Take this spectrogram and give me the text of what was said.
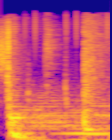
Thank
